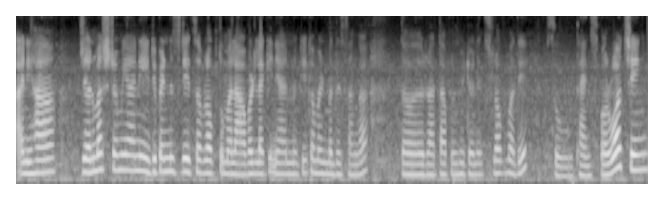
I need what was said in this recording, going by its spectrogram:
आणि हा जन्माष्टमी आणि इंडिपेंडन्स डेचा व्लॉग तुम्हाला आवडला की नाही नक्की कमेंटमध्ये सांगा. तर आता आपण भेटूया नेक्स्ट व्लॉगमध्ये सो थँक्स फॉर वॉचिंग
